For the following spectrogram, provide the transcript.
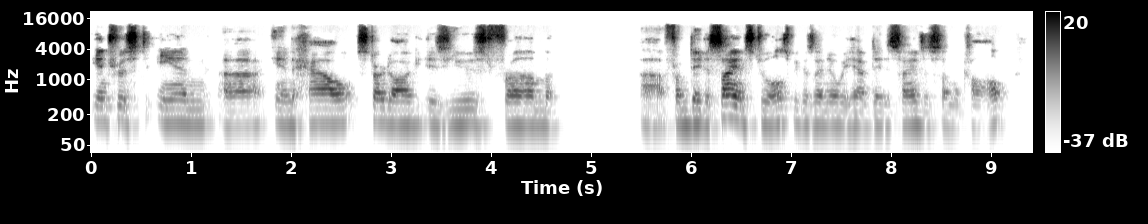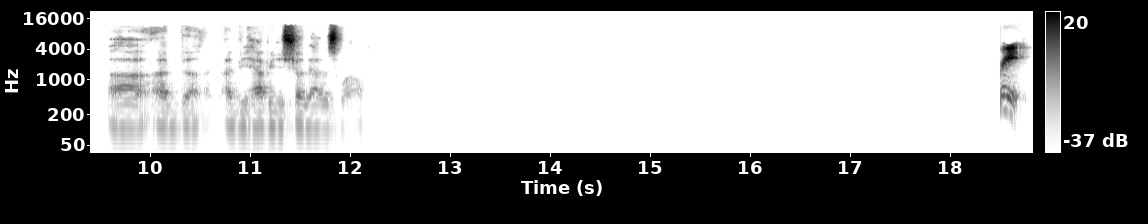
interest in uh, in how Stardog is used from uh, from data science tools, because I know we have data scientists on the call, uh, I'd uh, I'd be happy to show that as well. Great.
